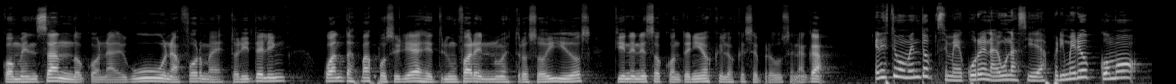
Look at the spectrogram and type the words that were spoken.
comenzando con alguna forma de storytelling, cuántas más posibilidades de triunfar en nuestros oídos tienen esos contenidos que los que se producen acá. En este momento se me ocurren algunas ideas. Primero, cómo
